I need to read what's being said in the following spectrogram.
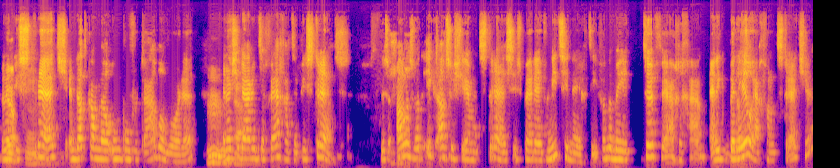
Dan heb je stretch en dat kan wel oncomfortabel worden. Hmm. en als je daarin te ver gaat, heb je stress. Dus alles wat ik associeer met stress is per definitie negatief. Want dan ben je te ver gegaan. En ik ben heel erg van het stretchen.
